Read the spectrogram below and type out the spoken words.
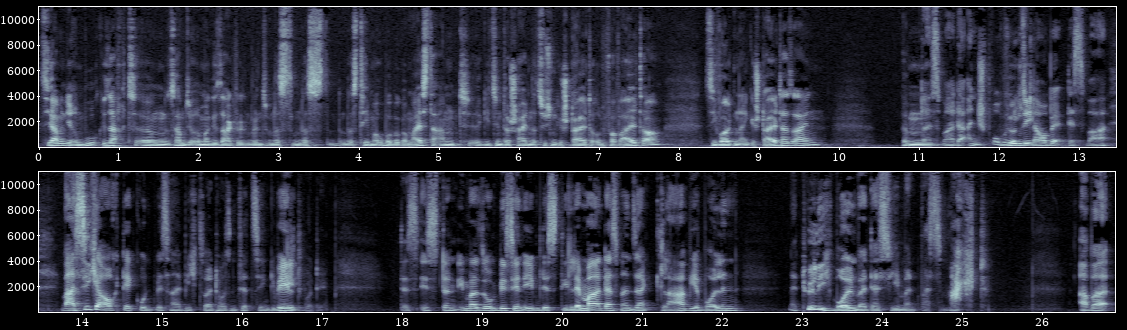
Sie haben in Ihrem Buch gesagt, ähm, das haben Sie auch immer gesagt, wenn es um das, um das, um das Thema Oberbürgermeisteramt geht, Sie unterscheiden zwischen Gestalter und Verwalter. Sie wollten ein Gestalter sein. Ähm, das war der Anspruch und ich glaube, das war, war sicher auch der Grund, weshalb ich 2014 gewählt wurde. Das ist dann immer so ein bisschen eben das Dilemma, dass man sagt, klar, wir wollen, natürlich wollen wir, dass jemand was macht. Aber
